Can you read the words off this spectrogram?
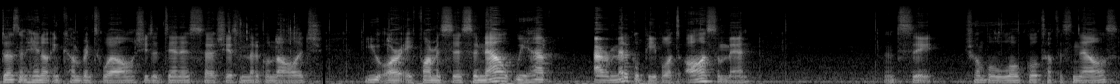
doesn't handle encumbrance well. She's a dentist, so she has medical knowledge. You are a pharmacist. So now we have our medical people. It's awesome, man. Let's see. Trumbull local, tough as nails.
